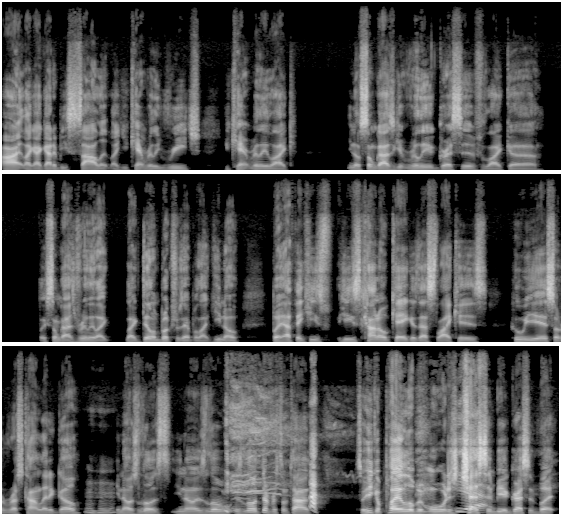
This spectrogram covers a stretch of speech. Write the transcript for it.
all right, like I got to be solid. Like you can't really reach. You can't really like, you know, some guys get really aggressive. Like uh, like some guys really like like Dillon Brooks for example. Like you know, but I think he's he's kind of okay because that's like his who he is. So the refs kind of let it go. Mm-hmm. You know, it's a little, it's, you know, it's a little, it's a little different sometimes. So he could play a little bit more with his chest and be aggressive. But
